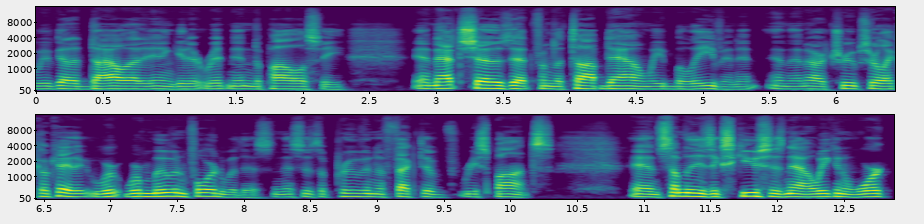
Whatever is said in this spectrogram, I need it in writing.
we've got to dial that in and get it written into policy. And that shows that from the top down we believe in it. And then our troops are like okay we're, we're moving forward with this and this is a proven effective response. And some of these excuses now we can work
